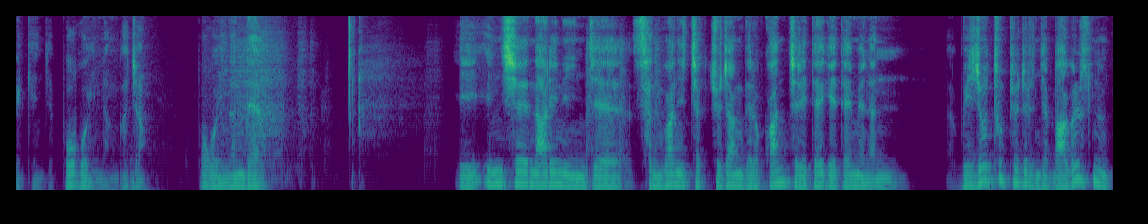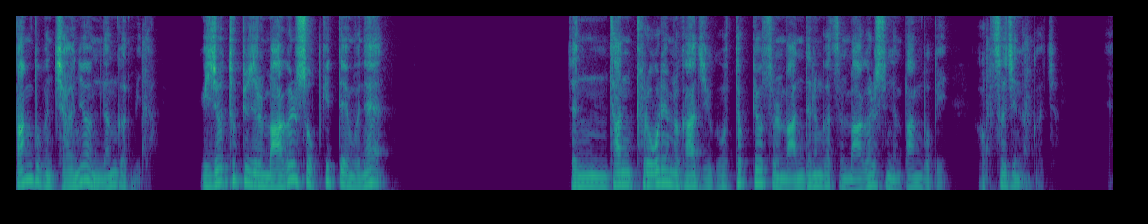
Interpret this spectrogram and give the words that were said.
이렇게 이제 보고 있는 거죠. 보고 있는데 이 인쇄 날인이 이제 선관위 측 주장대로 관철이 되게 되면은 위조 투표지를 이제 막을 수 있는 방법은 전혀 없는 겁니다. 위조 투표지를 막을 수 없기 때문에 전산 프로그램을 가지고 득표수를 만드는 것을 막을 수 있는 방법이 없어지는 거죠. 예.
